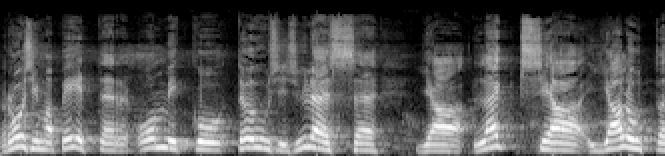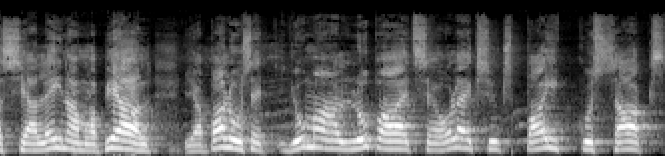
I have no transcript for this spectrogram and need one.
Roosimaa Peeter hommiku tõusis ülesse ja läks ja jalutas seal Heinamaa peal ja palus, et Jumal luba, et see oleks üks paik, kus saaks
